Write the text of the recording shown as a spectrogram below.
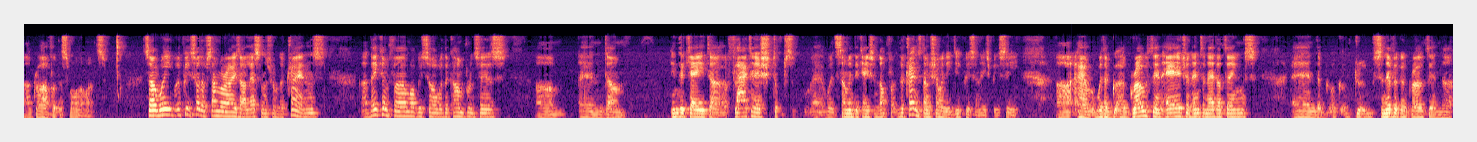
uh, graph of the smaller ones. So we, if we sort of summarize our lessons from the trends, uh, they confirm what we saw with the conferences um, and um, indicate uh, flattish to, uh, with some indication not from the trends don't show any decrease in HPC. Uh, with a, a, growth in edge and Internet of Things, and significant growth in uh,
